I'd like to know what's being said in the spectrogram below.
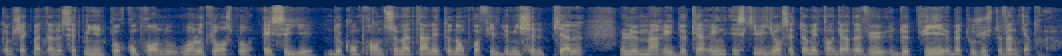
Comme chaque matin, de 7 minutes pour comprendre, ou en l'occurrence pour essayer de comprendre ce matin l'étonnant profil de Michel Pial, le mari de Karine Esquivillon. Cet homme est en garde à vue depuis bah, tout juste 24 heures.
